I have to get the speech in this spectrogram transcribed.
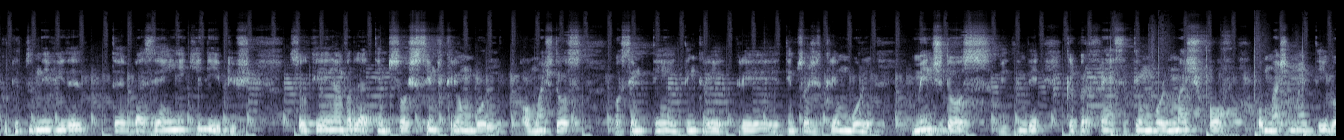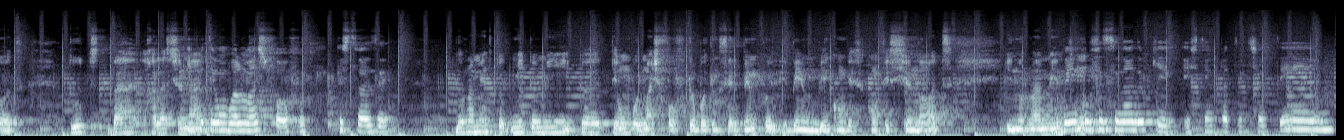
Porque tudo na vida baseia em equilíbrios. Só que, na verdade, tem pessoas que sempre criam um bolo ou mais doce, ou sempre tem, tem, cre- tem pessoas que criam um bolo menos doce, entender? Que preferência tem um bolo mais fofo ou mais amanteigado. Tudo E para relacionado. ter um bolo mais fofo, que estou a fazer? Normalmente, para mim, para ter um bolo mais fofo, o bolo tem que ser bem, bem, bem confe- confeccionado. E normalmente. Bem um- confeccionado o quê? Este tem que bater de seu tempo.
